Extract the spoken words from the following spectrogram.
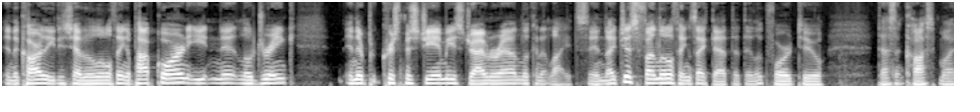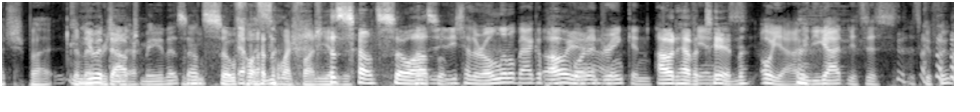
In the car, they just have a little thing of popcorn, eating it, a little drink, in their Christmas jammies, driving around, looking at lights, and like just fun little things like that that they look forward to. Doesn't cost much, but the Can you adopt me? That mm-hmm. sounds so That fun. so much fun. You that sounds so They awesome. each have their own little bag of Oh, popcorn yeah. and drink, and I would have a tin. Oh yeah, I mean you got it's just it's good food.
